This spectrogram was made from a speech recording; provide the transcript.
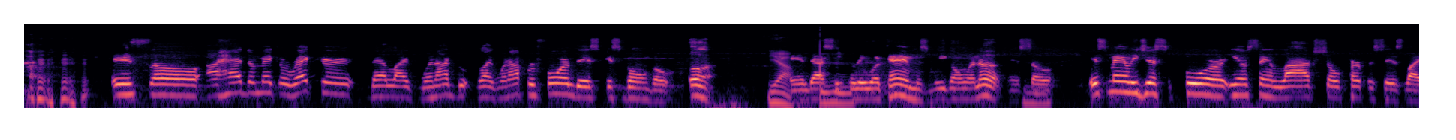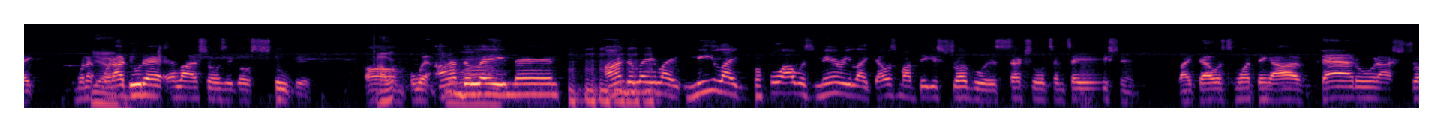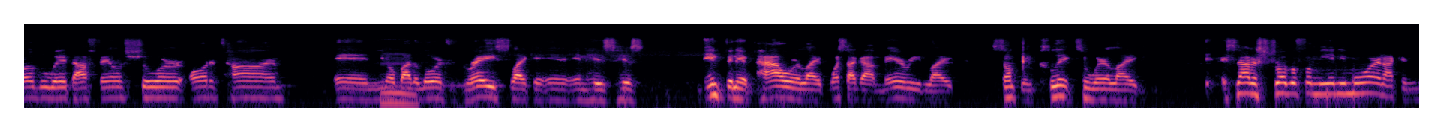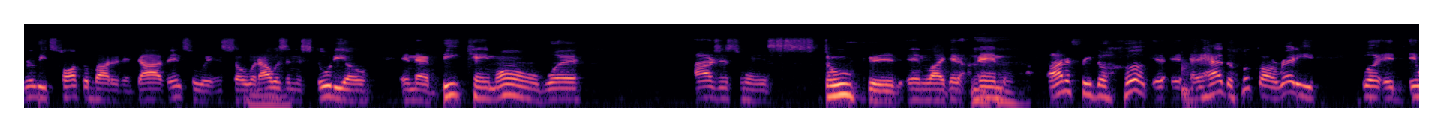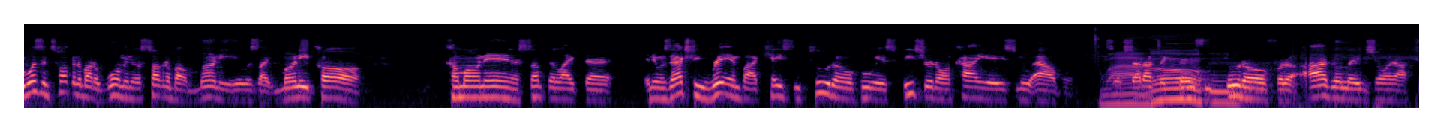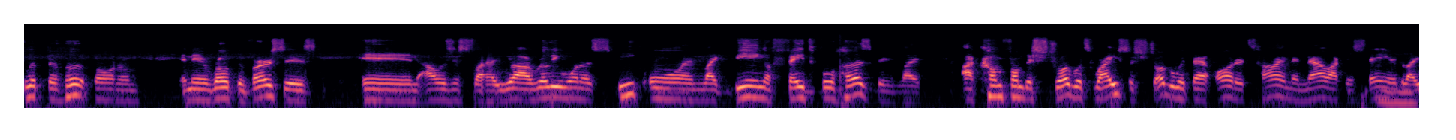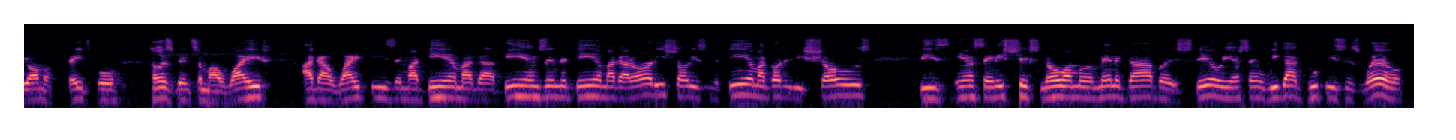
And so I had to make a record that, like, when I go, like when I perform this, it's gonna go up, Yeah. and that's mm-hmm. really what came is we going up. And so mm-hmm. It's mainly just for you know what I'm saying live show purposes. Like when I, when I do that at live shows, it goes stupid. Um, with Andale, man, Andale, like me, like before I was married, like that was my biggest struggle is sexual temptation. Like that was one thing I battled, I struggled with, I fell short all the time. And you know, by the Lord's grace, like in, in his his infinite power, like once I got married, like something clicked to where like it's not a struggle for me anymore and I can really talk about it and dive into it. And so when I mm-hmm. was in the studio and that beat came on, what I just went stupid and like and, mm-hmm. and honestly the hook it, it, it had the hook already, but it, it wasn't talking about a woman, it was talking about money. It was like money call, come on in or something like that. And it was actually written by KayCyy Pluto, who is featured on Kanye's new album. So shout out to. KayCyy Pluto for the Andale joint. I flipped the hook on him and then wrote the verses. And I was just like, yo, I really want to speak on like being a faithful husband. Like I come from the struggle. It's where I used to struggle with that all the time. And now I can stay here and be mm-hmm. like, yo, I'm a faithful husband to my wife. I got wifeys in my DM. I got BMs in the DM. I got all these shorties in the DM. I go to these shows. These, you know what I'm saying? These chicks know I'm a man of God, but still, you know what I'm saying? We got groupies as well.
